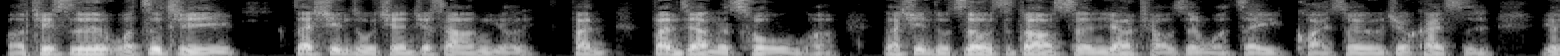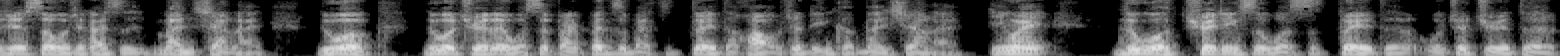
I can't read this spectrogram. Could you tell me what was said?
呃，其实我自己在信主前就常有犯犯这样的错误哈。那信主之后知道神要调整我这一块，所以我就开始有些时候我就开始慢下来。如果如果觉得我是百分之百是对的话，我就宁可慢下来，因为如果确定是我是对的，我就觉得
